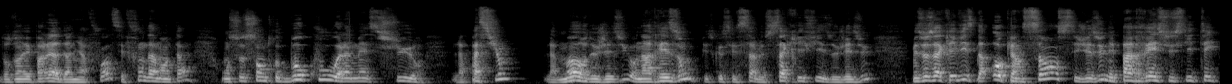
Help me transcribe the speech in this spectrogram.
dont on avait parlé la dernière fois, c'est fondamental. On se centre beaucoup à la messe sur la passion, la mort de Jésus, on a raison, puisque c'est ça le sacrifice de Jésus, mais ce sacrifice n'a aucun sens si Jésus n'est pas ressuscité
